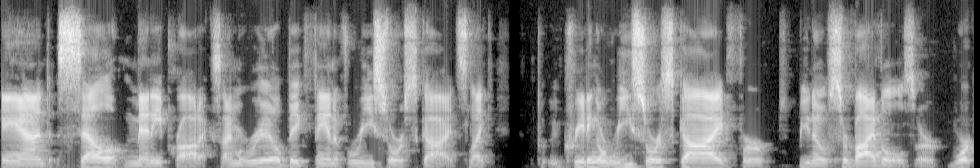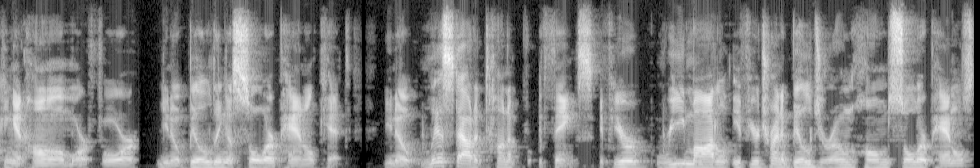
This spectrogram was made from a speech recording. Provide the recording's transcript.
and sell many products. I'm a real big fan of resource guides, like creating a resource guide for you know survivals or working at home or for you know building a solar panel kit. You know list out a ton of things. If you're remodel if you're trying to build your own home solar panels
